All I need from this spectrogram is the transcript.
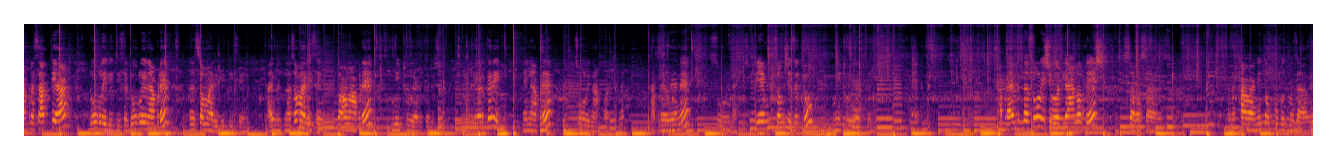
આપણે સાતથી આઠ ડુંગળી લીધી છે. ડુંગળીને આપણે સમારી લીધી છે. આવી રીતના સમારી છે. તો આમાં આપણે મીઠું એડ કરીશું. મીઠું એડ કરી એને આપણે ચોળી નાખવાનું. આપણે હવે એને સોળી નાખીશું. બે ચમચી જેટલું મીઠું એડ કરીશું આપણે આવી રીતના સોળીશું એટલે આનો ટેસ્ટ સરસ આવે. છે અને ખાવાની તો ખૂબ જ મજા આવે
